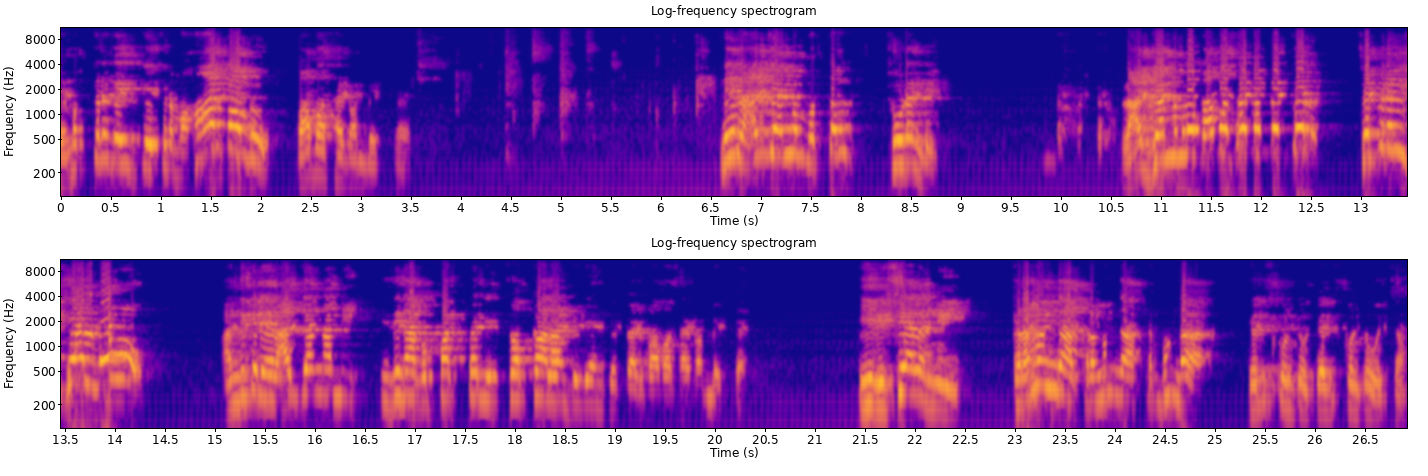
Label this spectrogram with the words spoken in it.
డెమోక్రటైజ్ చేసిన మహానుభావుడు బాబాసాహెబ్ అంబేద్కర్. నీ రాజ్యాంగం మొత్తం చూడండి. రాజ్యాంగంలో బాబాసాహెబ్ అంబేద్కర్ చెప్పిన విషయాలు లేవు. అందుకే నేను రాజ్యాంగాన్ని ఇది నాకు పట్టని చొక్కా లాంటిది అని చెప్పాడు బాబాసాహెబ్ అంబేద్కర్. ఈ విషయాలన్నీ క్రమంగా క్రమంగా క్రమంగా తెలుసుకుంటూ తెలుసుకుంటూ వచ్చాం.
